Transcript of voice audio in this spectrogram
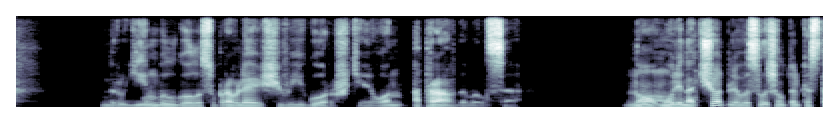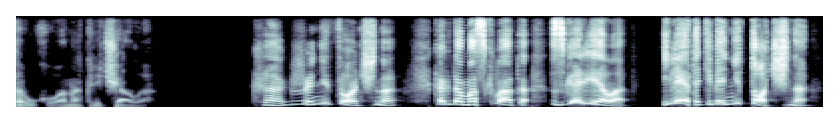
Другим был голос управляющего Егорушки. Он оправдывался. Но Мурин отчетливо слышал только старуху. Она кричала. «Как же не точно! Когда Москва-то сгорела! Или это тебе не точно?»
